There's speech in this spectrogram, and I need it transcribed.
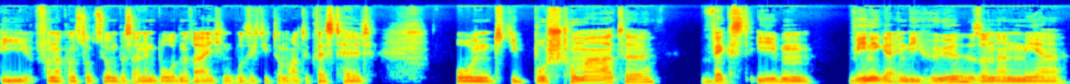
die von der Konstruktion bis an den Boden reichen, wo sich die Tomate festhält. Und die Buschtomate wächst eben weniger in die Höhe, sondern mehr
